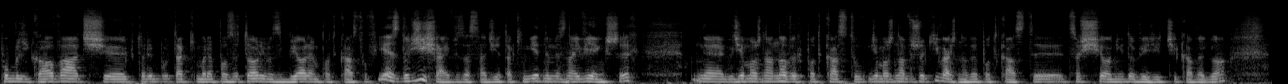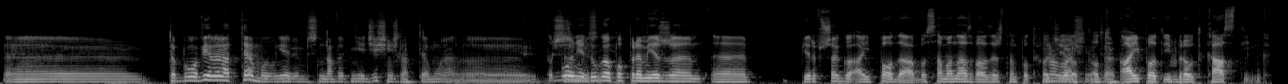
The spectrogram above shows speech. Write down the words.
publikować, który był takim repozytorium, zbiorem podcastów. Jest do dzisiaj w zasadzie takim jednym z największych, gdzie można nowych podcastów, gdzie można wyszukiwać nowe podcasty, coś się o nich dowiedzieć ciekawego. To było wiele lat temu, nie wiem, nawet nie 10 lat temu. E, to było niedługo po premierze e, pierwszego iPoda, bo sama nazwa zresztą podchodzi no właśnie, od, od tak. iPod i broadcasting.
